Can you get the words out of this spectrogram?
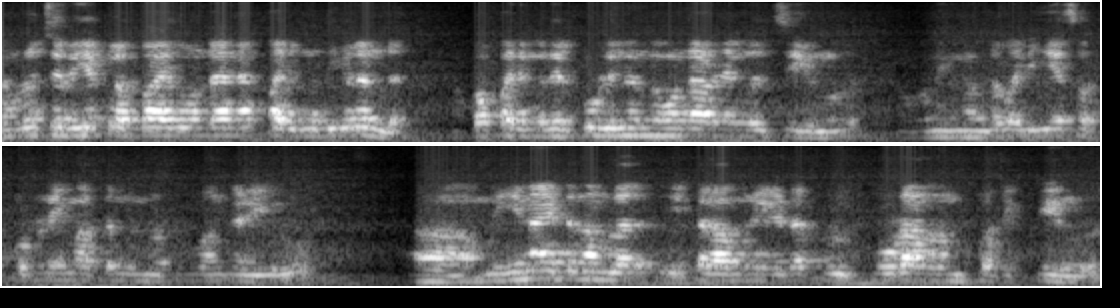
നമ്മൾ ചെറിയ ക്ലബ് ആയതുകൊണ്ട് തന്നെ പരിമിതികളുണ്ട്. അപ്പോൾ പരിമിതികൾക്കുള്ളിൽ നിന്നുകൊണ്ടാണ് ഞങ്ങൾ ചെയ്യുന്നത്. അപ്പോൾ നിങ്ങളുടെ വലിയ സപ്പോർട്ടിനെയും മാത്രം മുന്നോട്ട് പോകാൻ കഴിയുള്ളൂ. മെയിനായിട്ട് നമ്മൾ ഈ കലാമുനിയുടെ പുൽക്കൂടാണ് നമ്മൾ പ്രൊജക്ട് ചെയ്യുന്നത്.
